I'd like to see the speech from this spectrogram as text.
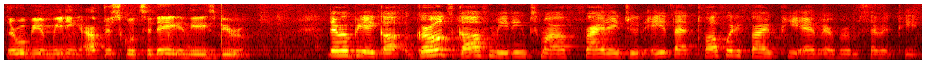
There will be a meeting after school today in the ASB room. There will be a go- girls golf meeting tomorrow, Friday, June 8th at 12:45 p.m. in room 17.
